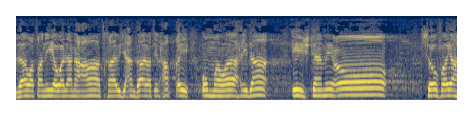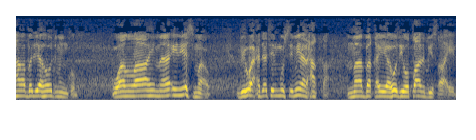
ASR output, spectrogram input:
لا وطنية ولا نعرات خارج عن دائرة الحق. أمة واحدة. اجتمعوا. سوف يهرب اليهود منكم. والله ما إن يسمعوا. بوحدة المسلمين الحق. ما بقي يهود يطالب بإسرائيل.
